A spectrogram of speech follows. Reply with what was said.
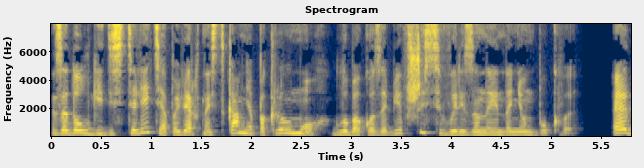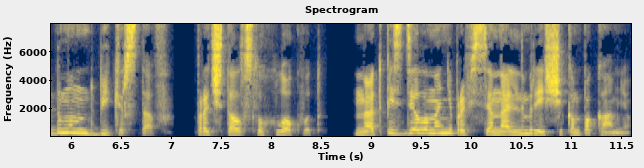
За долгие десятилетия поверхность камня покрыл мох, глубоко забившись в вырезанные на нем буквы. «Эдмунд Бикерстав», — прочитал вслух Локвуд. Надпись сделана непрофессиональным резчиком по камню.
